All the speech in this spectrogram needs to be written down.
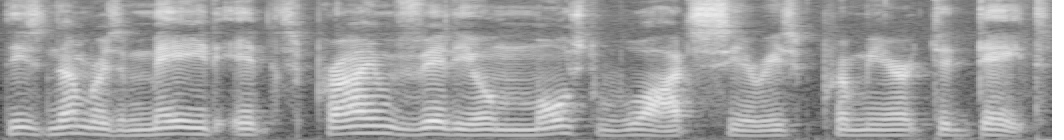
These numbers made its Prime Video most watched series premiere to date.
